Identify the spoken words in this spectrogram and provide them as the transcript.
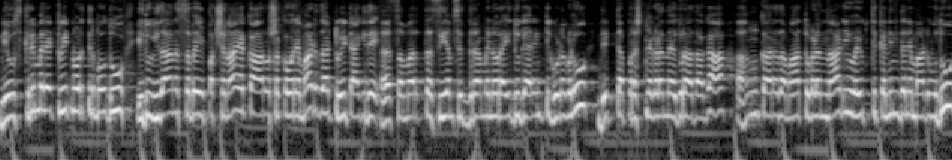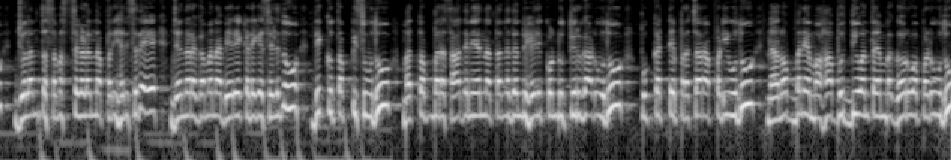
ನೀವು ಸ್ಕ್ರೀನ್ ಮೇಲೆ ಟ್ವೀಟ್ ನೋಡ್ತಿರಬಹುದು ಇದು ವಿಧಾನಸಭೆ ವಿಪಕ್ಷ ನಾಯಕ ಆರೋಶಕ್ ಅವರೇ ಮಾಡಿದ ಟ್ವೀಟ್ ಆಗಿದೆ. ಅಸಮರ್ಥ ಸಿಎಂ ಸಿದ್ದರಾಮಯ್ಯನವರ ಐದು ಗ್ಯಾರಂಟಿ ಗುಣಗಳು, ದಿಟ್ಟ ಪ್ರಶ್ನೆಗಳನ್ನು ಎದುರಾದಾಗ ಅಹಂಕಾರದ ಮಾತುಗಳನ್ನಾಡಿ ವೈಯಕ್ತಿಕ ನಿಂದನೆ ಮಾಡುವುದು ಜ್ವಲಂತ ಸಮಸ್ಯೆಗಳನ್ನು ಪರಿಹರಿಸದೆ ಜನರ ಗಮನ ಬೇರೆ ಕಡೆಗೆ ಸೆಳೆದು ದಿಕ್ಕು ತಪ್ಪಿಸುವುದು, ಮತ್ತೊಬ್ಬರ ಸಾಧನೆಯನ್ನ ತನ್ನದೆಂದು ಹೇಳಿಕೊಂಡು ತಿರುಗಾಡುವುದು, ಪುಕ್ಕಟ್ಟೆ ಪ್ರಚಾರ ಪಡೆಯುವುದು, ನಾನೊಬ್ಬನೇ ಮಹಾಬುದ್ಧಿವಂತ ಎಂಬ ಗೌರವ ಪಡುವುದು,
